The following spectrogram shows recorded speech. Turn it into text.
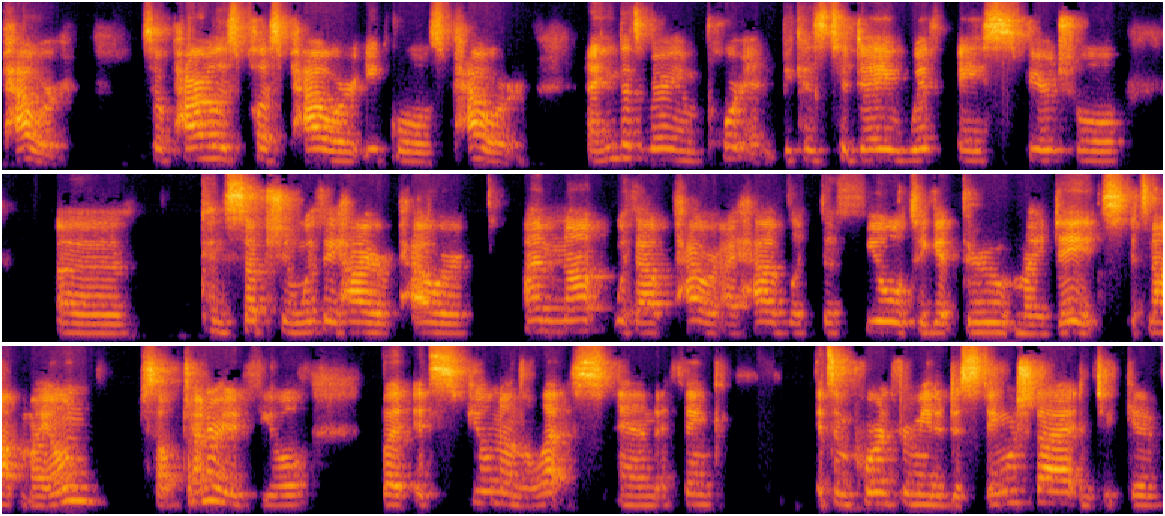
power so powerless plus power equals power. I think that's very important because today, with a spiritual uh, conception, with a higher power, I'm not without power. I have like the fuel to get through my days. It's not my own self generated fuel, but it's fuel nonetheless. And I think it's important for me to distinguish that and to give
